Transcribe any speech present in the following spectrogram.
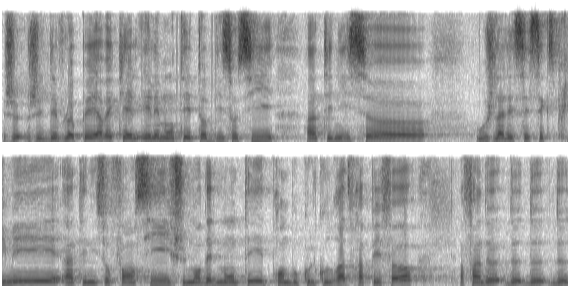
je- j'ai développé avec elle et elle est montée top 10 aussi un tennis. euh, où je la laissais s'exprimer, un tennis offensif, je lui demandais de monter, de prendre beaucoup le coup droit, de frapper fort, afin de, de, de,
